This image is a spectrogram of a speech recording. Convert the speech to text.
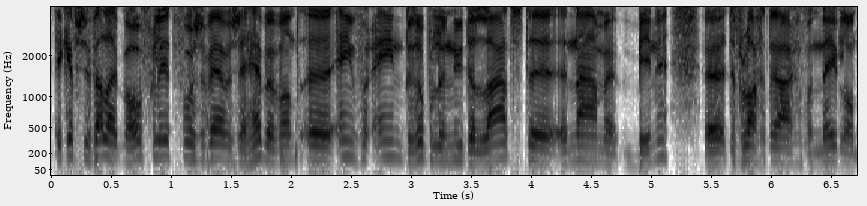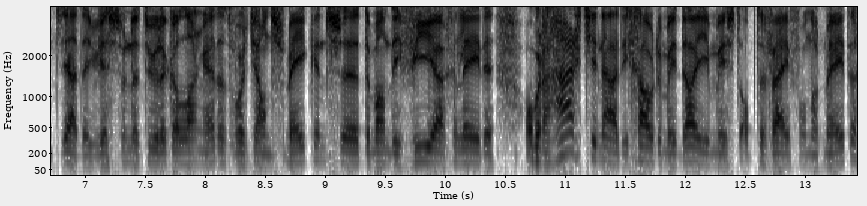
Ik heb ze wel uit mijn hoofd geleerd voor zover we ze hebben. Want eh, één voor één druppelen nu de laatste eh, namen binnen. Eh, de vlaggedrager van Nederland, ja, die wisten we natuurlijk al lang. Hè. Dat wordt Jan Smekens, de man die vier jaar geleden... op een haartje na die gouden medaille miste op de 500 meter.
